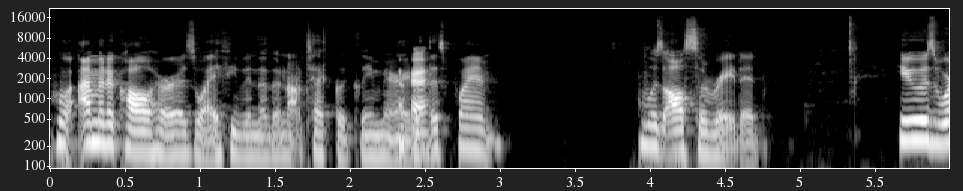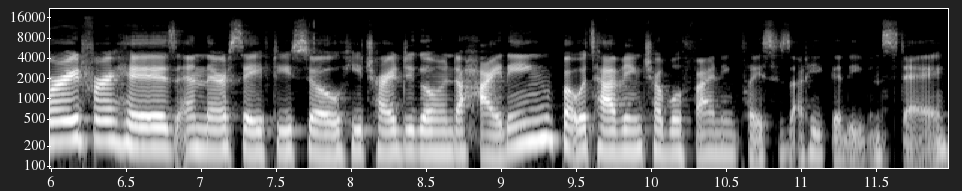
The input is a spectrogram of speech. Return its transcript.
who i'm going to call her his wife even though they're not technically married Okay. at this point was also raided he was worried for his and their safety so he tried to go into hiding but was having trouble finding places that he could even stay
